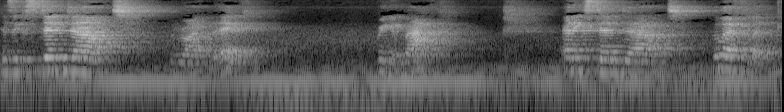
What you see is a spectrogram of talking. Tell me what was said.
Is extend out the right leg, bring it back, and extend out the left leg.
